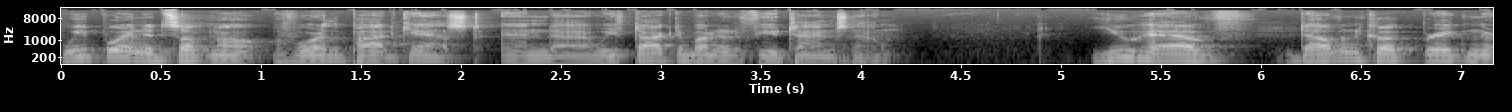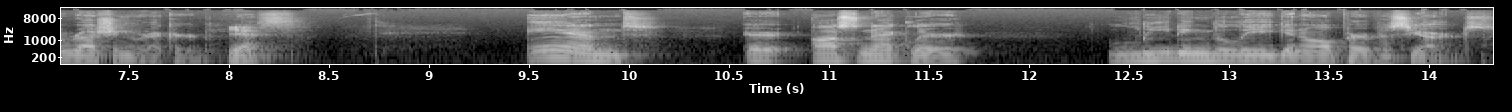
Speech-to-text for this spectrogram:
we pointed something out before the podcast, and uh, we've talked about it a few times now. You have Dalvin Cook breaking a rushing record, Yes. and Er- Austin Ekeler leading the league in all-purpose yards.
